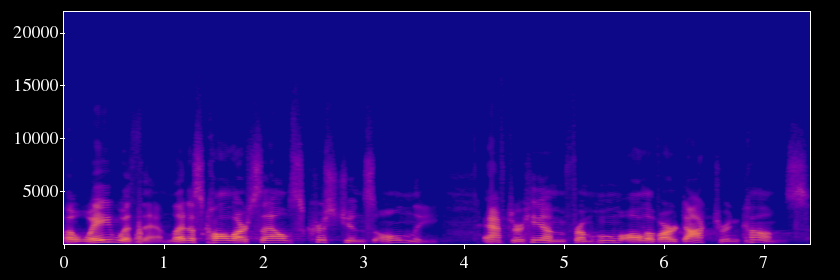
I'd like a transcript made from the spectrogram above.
Away with them. Let us call ourselves Christians only, after him from whom all of our doctrine comes.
